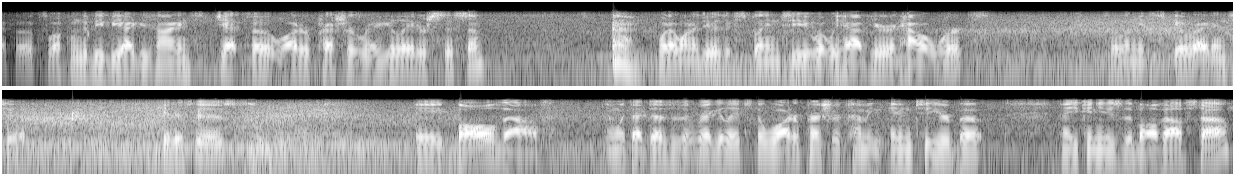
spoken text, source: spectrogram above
Hi folks, welcome to BBI Designs Jet Boat Water Pressure Regulator System. what I want to do is explain to you what we have here and how it works. So let me just go right into it. Okay, this is a ball valve. And what that does is it regulates the water pressure coming into your boat. Now you can use the ball valve style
